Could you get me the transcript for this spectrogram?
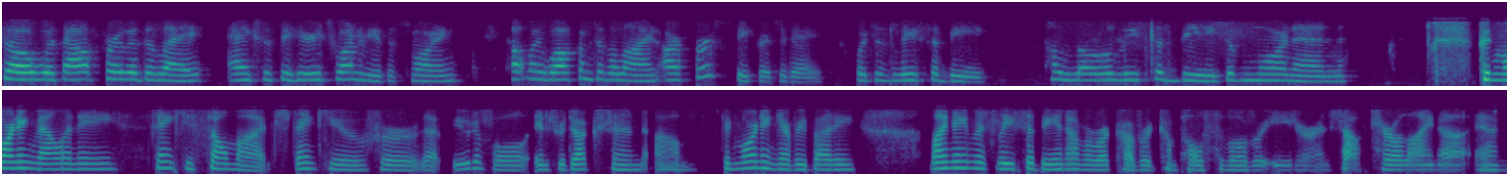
So, without further delay, anxious to hear each one of you this morning, help me welcome to the line our first speaker today, which is Lesa B. Hello, Lesa B. Good morning. Good morning, Melanie. Thank you so much. Thank you for that beautiful introduction. Um, good morning, everybody. My name is Lesa B, and I'm a recovered compulsive overeater in South Carolina. And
